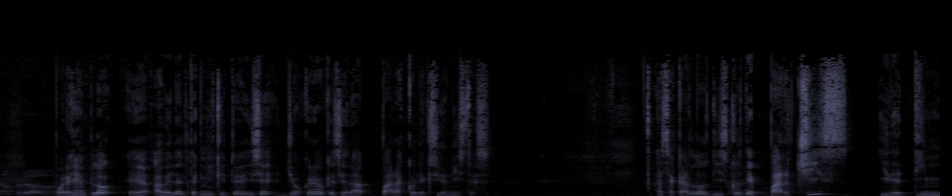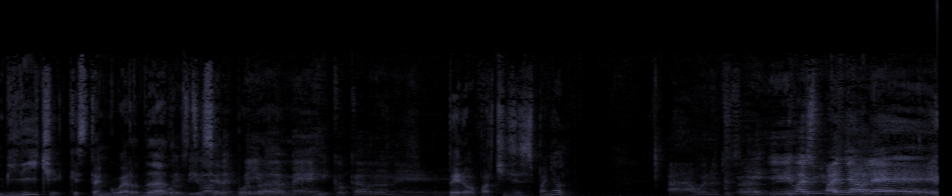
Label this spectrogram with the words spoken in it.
No, pero. Por ejemplo, eh, Abel el Tecniquito dice, yo creo que será para coleccionistas. A sacar los discos de Parchís y de Timbiriche que están guardados, Uy, viva, dice el Me- viva borrado. México, cabrones. Pero Parchís es español. Ah, bueno, entonces. Ah, Y, y viva. España, olé.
